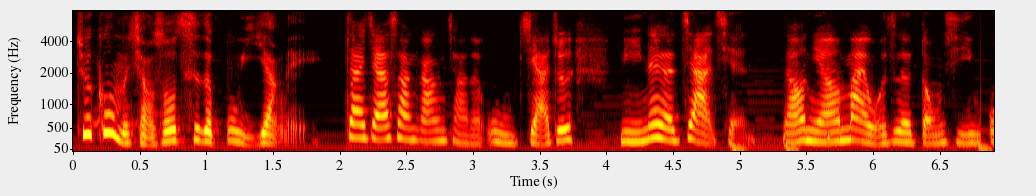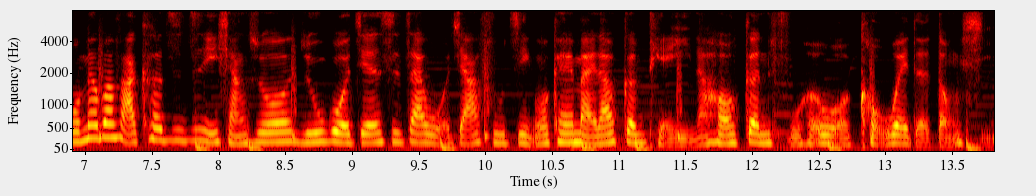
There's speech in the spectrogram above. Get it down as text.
就跟我们小时候吃的不一样哎、欸。再加上刚刚讲的物价，就是你那个价钱，然后你要卖我这个东西，我没有办法克制自己想说，如果今天是在我家附近，我可以买到更便宜，然后更符合我口味的东西。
